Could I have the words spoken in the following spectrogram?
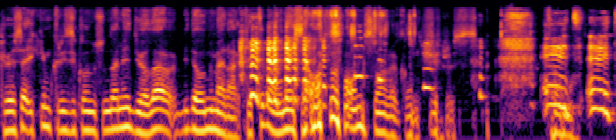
küresel iklim krizi konusunda ne diyorlar bir de onu merak ettim ama neyse onu, onu sonra konuşuruz. evet tamam. evet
